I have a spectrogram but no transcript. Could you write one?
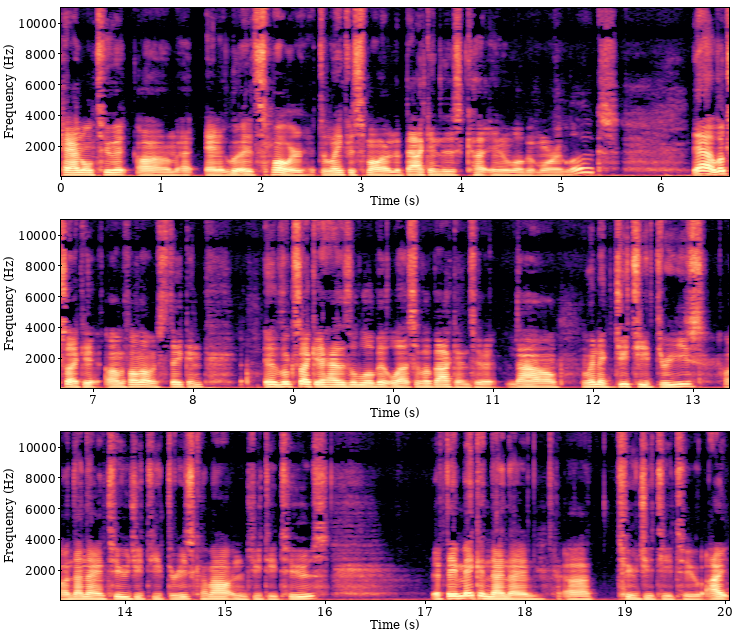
panel to it, um, and it, it's smaller. The length is smaller. The back end is cut in a little bit more. It looks, yeah, it looks like it. Um, if I'm not mistaken, it looks like it has a little bit less of a back end to it. Now, when the GT3s, uh, 992 GT3s come out and GT2s, if they make a 992 uh, GT2, I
